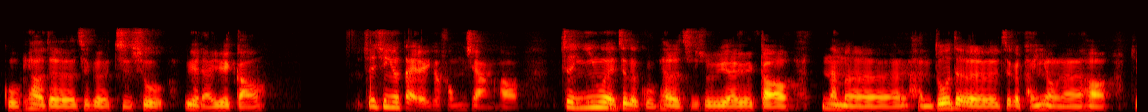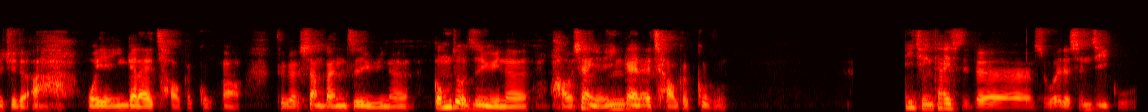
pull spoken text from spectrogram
股票的这个指数越来越高。最近又带了一个风向，哈，正因为这个股票的指数越来越高，那么很多的这个朋友呢，哈，就觉得啊，我也应该来炒个股啊。这个上班之余呢，工作之余呢，好像也应该来炒个股。疫情开始的所谓的生技股，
